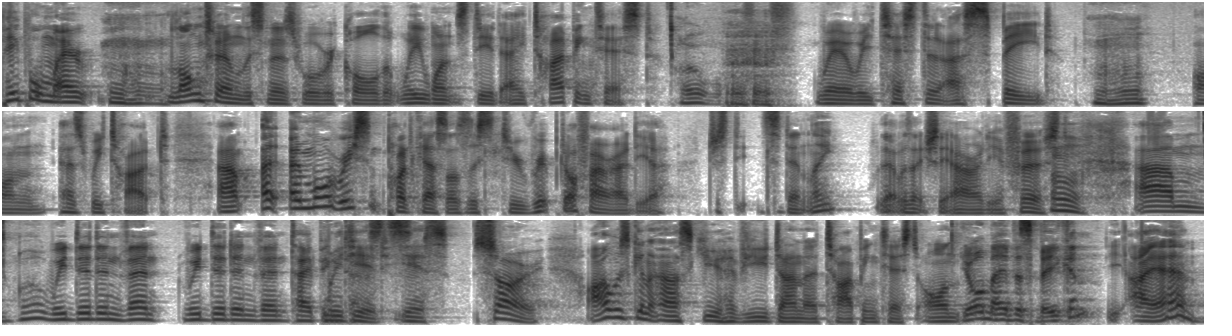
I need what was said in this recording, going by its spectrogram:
People may mm-hmm. long term listeners will recall that we once did a typing test Oh, where we tested our speed mm-hmm. On as we typed. Um, a, a more recent podcast I was listening to ripped off our idea. Just incidentally, that was actually our idea first. Um, well, we did invent we did invent typing. we tests. did, yes. So I was going to ask you: Have you done a typing test on? You're Mavis Beacon? I am.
